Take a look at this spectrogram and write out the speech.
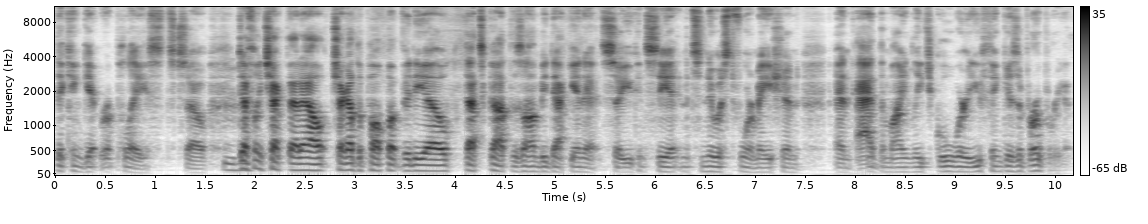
that can get replaced. So mm-hmm. definitely check that out. Check out the pop up video. That's got the zombie deck in it, so you can see it in its newest formation and add the Mind Leech Ghoul where you think is appropriate.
